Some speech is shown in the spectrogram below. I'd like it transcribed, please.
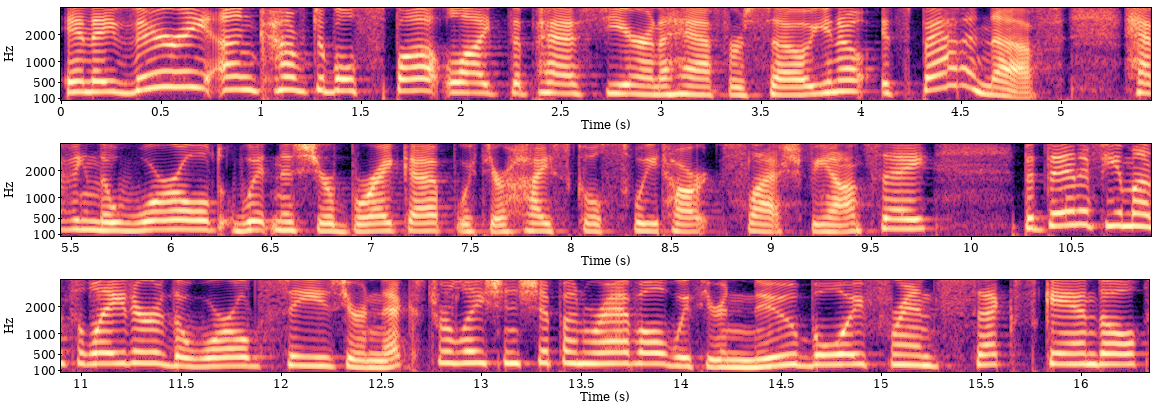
in a very uncomfortable spotlight the past year and a half or so. You know, it's bad enough having the world witness your breakup with your high school sweetheart slash fiance, but then a few months later, the world sees your next relationship unravel with your new boyfriend's sex scandal.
